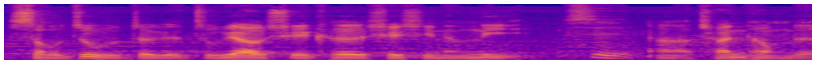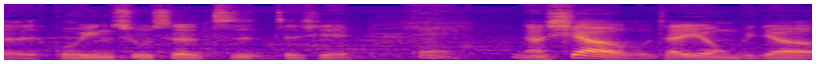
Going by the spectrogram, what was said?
守住这个主要学科学习能力。是。啊，传统的国音宿舍制这些，对，然后下午再用比较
